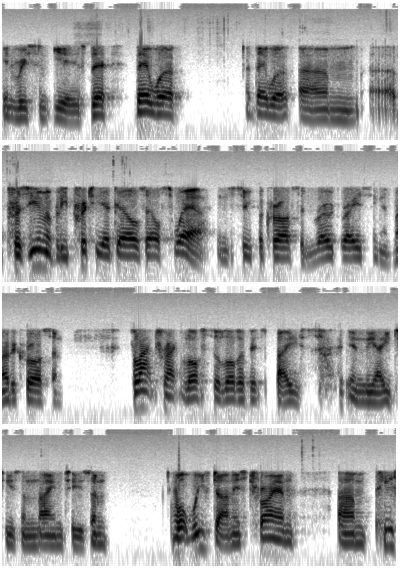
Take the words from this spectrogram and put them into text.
in recent years. There, there were there were um, uh, presumably prettier girls elsewhere in supercross and road racing and motocross, and flat track lost a lot of its base in the 80s and 90s. And what we've done is try and um, piece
